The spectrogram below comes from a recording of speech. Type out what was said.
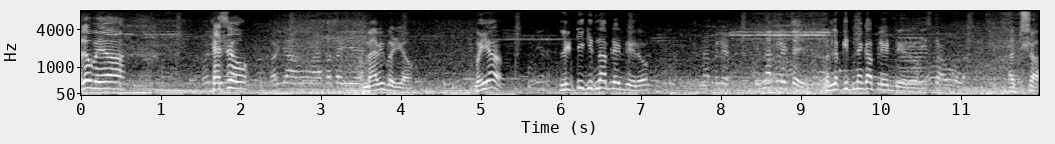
हेलो भैया। कैसे हो? बढ़िया हूँ आप बताइए। मैं भी बढ़िया हूँ। भैया लिट्टी कितना प्लेट दे रहे हो? कितना प्लेट कितना प्लेट चाहिए? मतलब कितने का प्लेट दे रहे हो? अच्छा।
